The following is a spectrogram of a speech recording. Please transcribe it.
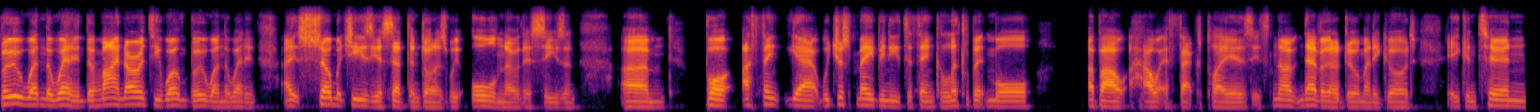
boo when they're winning. The minority won't boo when they're winning. And it's so much easier said than done, as we all know this season. Um, but I think, yeah, we just maybe need to think a little bit more about how it affects players. It's no never going to do them any good. It can turn.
